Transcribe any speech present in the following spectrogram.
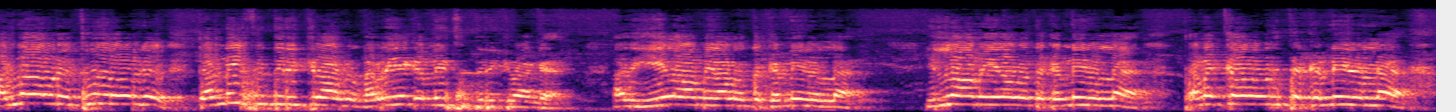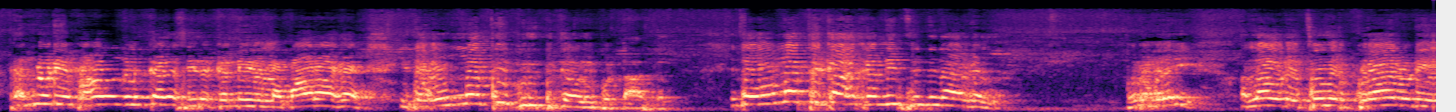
அல்லாவுடைய தூதர் அவர்கள் கண்ணீர் சிந்திருக்கிறார்கள். நிறைய கண்ணை சிந்திருக்கிறாங்க. அது இயலாமையால் வந்த கண்ணீர் அல்ல. இல்லாமையால் வந்த கண்ணீர் அல்ல தனக்காக வந்த கண்ணீர் அல்ல தன்னுடைய பாவங்களுக்காக செய்த கண்ணீர் அல்ல. மாறாக இந்த உம்மத்தை குறித்து கவலைப்பட்டார்கள். இந்த உம்மத்துக்காக கண்ணீர் சிந்தினார்கள். ஒரு முறை தூதர் குரானுடைய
